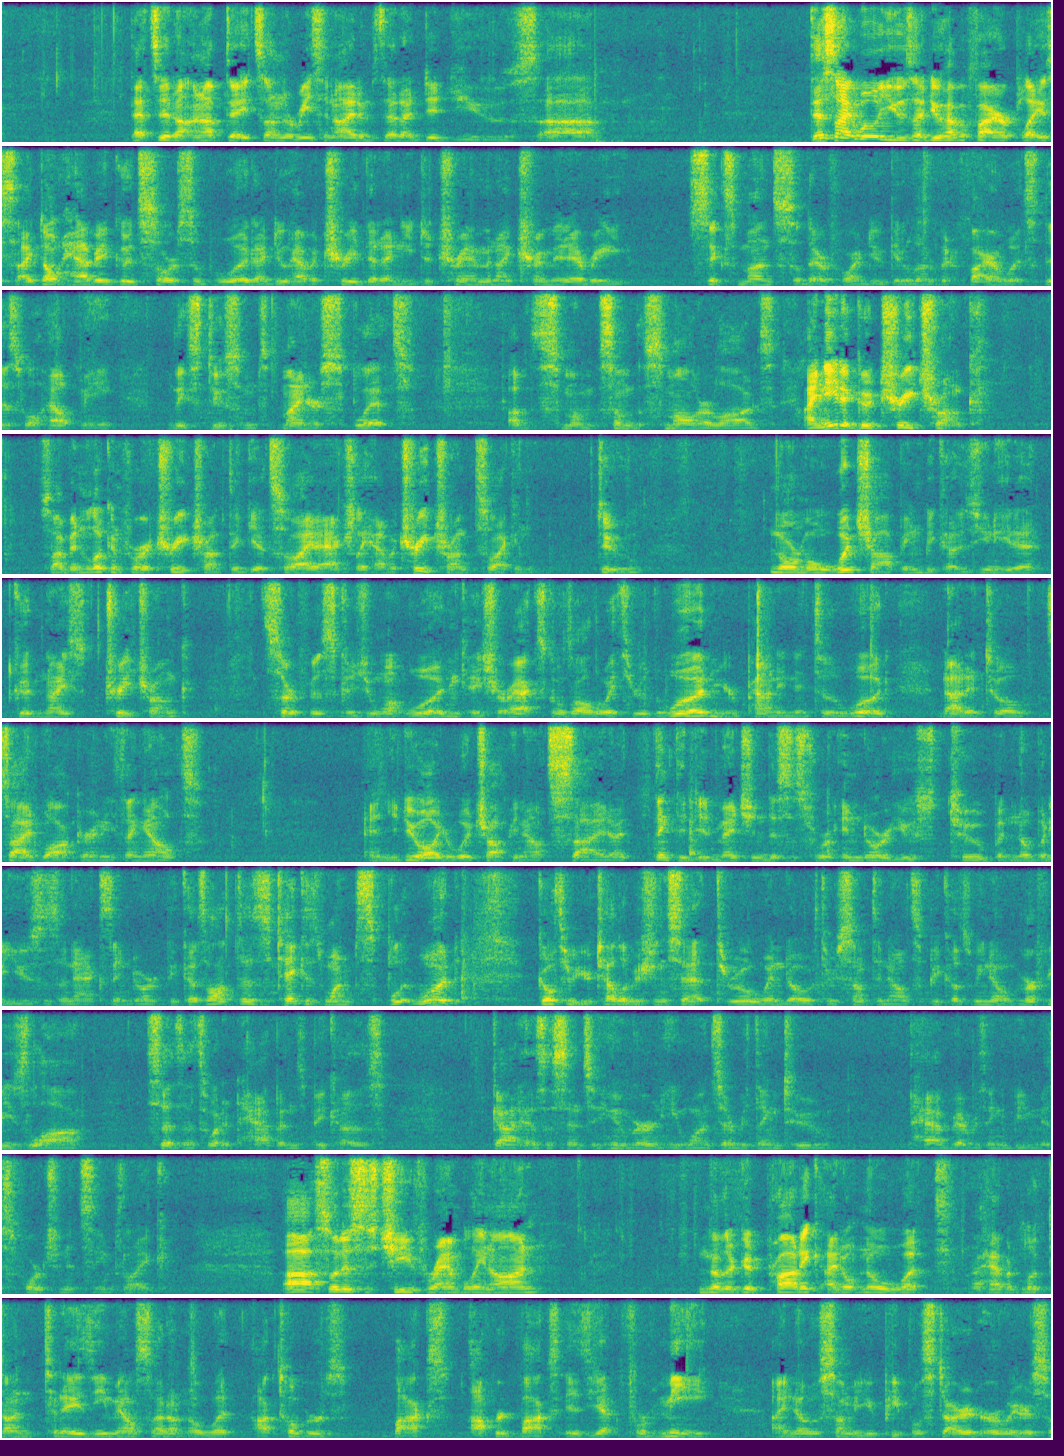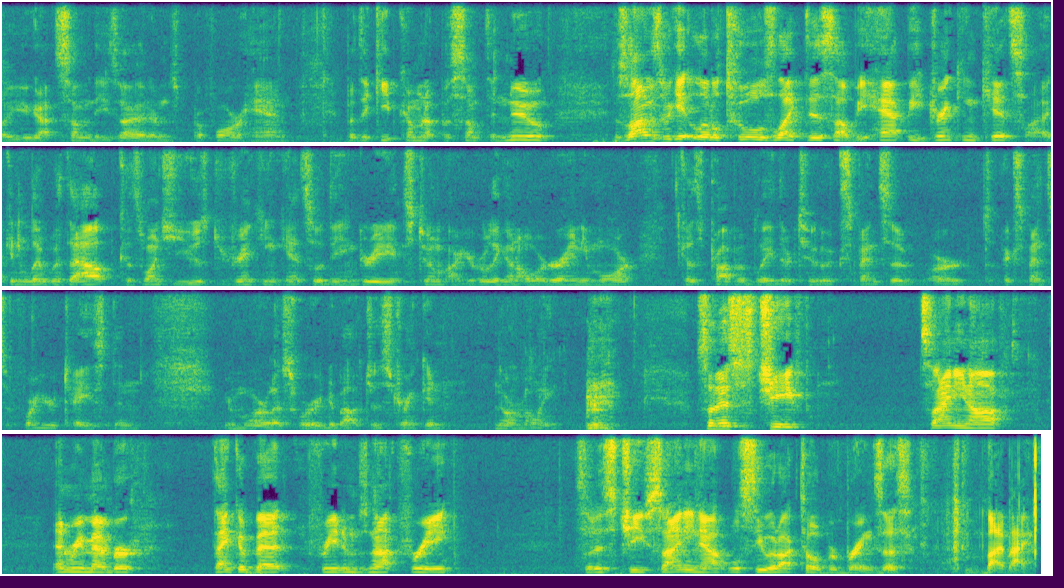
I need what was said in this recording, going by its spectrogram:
that's it on updates on the recent items that I did use. Uh, this I will use. I do have a fireplace. I don't have a good source of wood. I do have a tree that I need to trim, and I trim it every six months, so therefore I do get a little bit of firewood. So this will help me at least do some minor splits of some, some of the smaller logs. I need a good tree trunk. So I've been looking for a tree trunk to get so I actually have a tree trunk so I can do normal wood chopping because you need a good nice tree trunk surface because you want wood in case your axe goes all the way through the wood and you're pounding into the wood not into a sidewalk or anything else. And you do all your wood chopping outside. I think they did mention this is for indoor use too but nobody uses an axe indoor because all it does take is one split wood go through your television set through a window through something else because we know Murphy's law says that's what it happens because God has a sense of humor and he wants everything to have everything be misfortune, it seems like. Uh, so this is Chief rambling on. Another good product. I don't know what, I haven't looked on today's email, so I don't know what October's box, offered box is yet for me. I know some of you people started earlier, so you got some of these items beforehand, but they keep coming up with something new. As long as we get little tools like this, I'll be happy. Drinking kits I can live without, because once you use the drinking kits with the ingredients to them, are you really going to order anymore? Because probably they're too expensive or expensive for your taste, and you're more or less worried about just drinking normally. so this is Chief, signing off, and remember, think a bet, freedom's not free. So this Chief signing out. We'll see what October brings us. Bye-bye.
